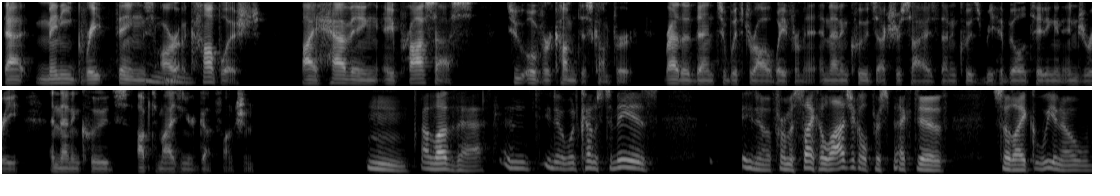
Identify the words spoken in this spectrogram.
that many great things are Mhm. accomplished by having a process to overcome discomfort rather than to withdraw away from it. And that includes exercise, that includes rehabilitating an injury, and that includes optimizing your gut function. Mm, I love that. And, you know, what comes to me is, you know, from a psychological perspective, so like, we, you know,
